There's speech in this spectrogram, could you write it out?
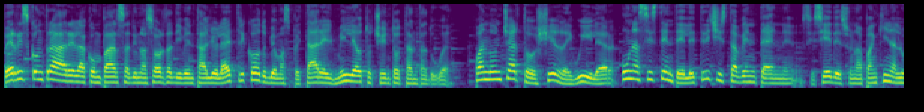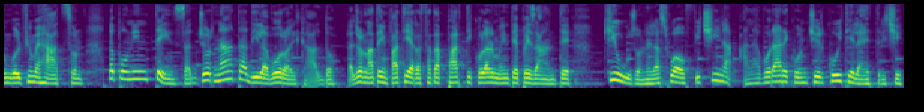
Per riscontrare la comparsa di una sorta di ventaglio elettrico dobbiamo aspettare il 1882 quando un certo Shirley Wheeler, un assistente elettricista ventenne, si siede su una panchina lungo il fiume Hudson dopo un'intensa giornata di lavoro al caldo. La giornata infatti era stata particolarmente pesante, chiuso nella sua officina a lavorare con circuiti elettrici,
